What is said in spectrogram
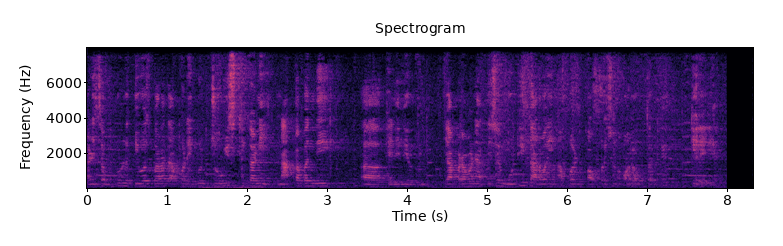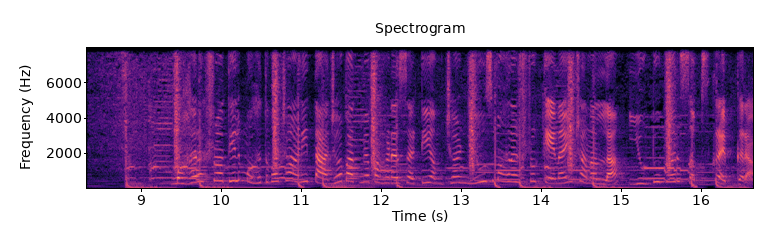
आणि संपूर्ण दिवसभरात आपण एकूण चोवीस ठिकाणी नाकाबंदी केलेली होती. याप्रमाणे अतिशय मोठी कारवाई आपण ऑपरेशन ऑल आउटतर्फे केलेली आहे. महाराष्ट्रातील महत्त्वाच्या आणि ताज्या बातम्या पाहण्यासाठी आमच्या न्यूज महाराष्ट्र के नाईन चॅनलला यूट्यूबवर सबस्क्राईब करा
